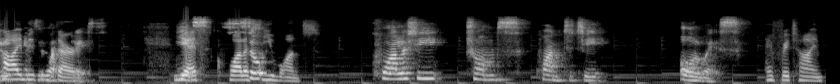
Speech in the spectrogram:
time isn't there. Yes, quality so you want. Quality trumps quantity always. Every time.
